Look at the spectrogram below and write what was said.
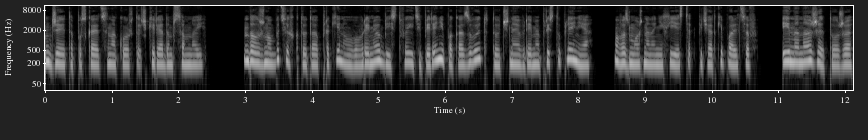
Джейд опускается на корточки рядом со мной. Должно быть, их кто-то опрокинул во время убийства, и теперь они показывают точное время преступления. Возможно, на них есть отпечатки пальцев. И на ноже тоже.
